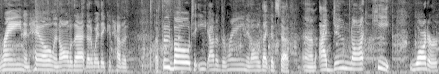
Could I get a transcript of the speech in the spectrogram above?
rain and hail and all of that. That way they could have a, a food bowl to eat out of the rain and all of that good stuff. Um, I do not keep water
